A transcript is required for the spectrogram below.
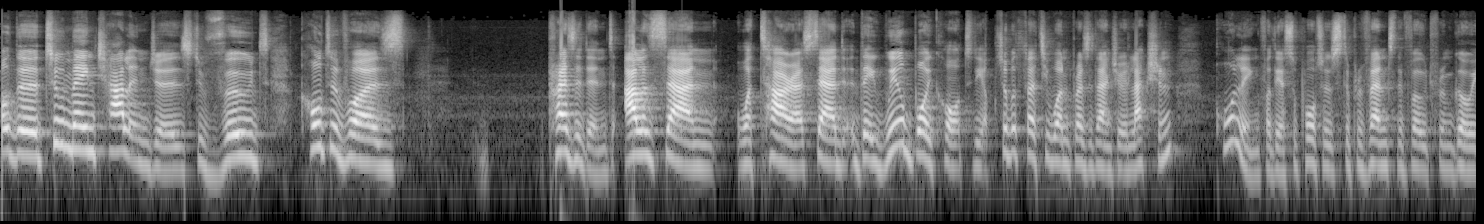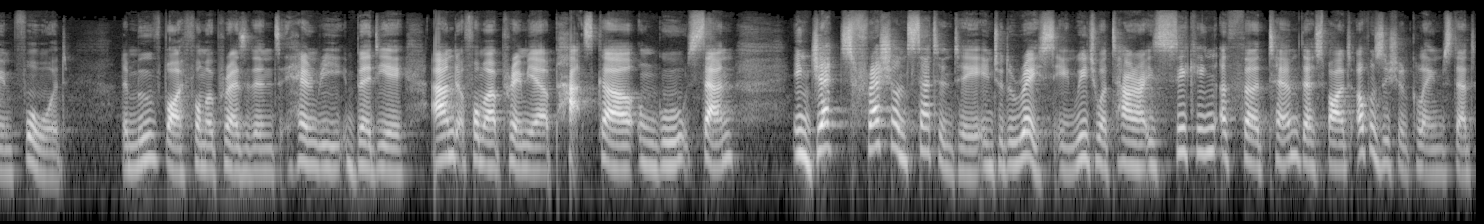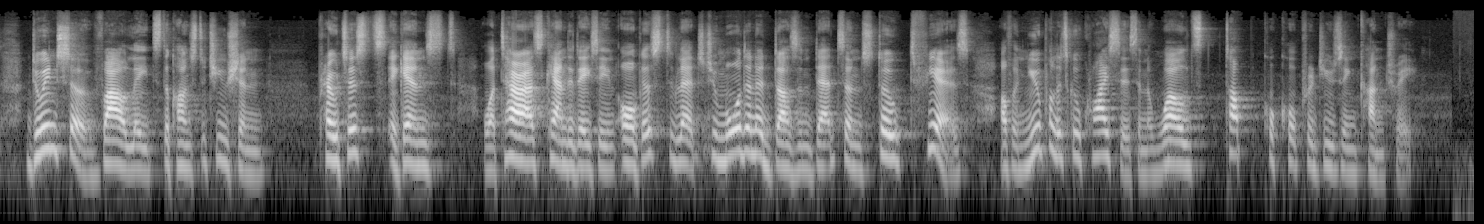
The two main challengers to vote Cote President Alassane Ouattara said they will boycott the October 31 presidential election, calling for their supporters to prevent the vote from going forward. The move by former President Henri Bédié and former Premier Pascal N'Guessan injects fresh uncertainty into the race in which Ouattara is seeking a third term despite opposition claims that doing so violates the constitution. Protests against Ouattara's candidacy in August led to more than a dozen deaths and stoked fears of a new political crisis in the world's top cocoa-producing country.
